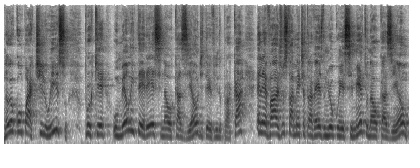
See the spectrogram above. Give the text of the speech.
Então eu compartilho isso porque o meu interesse na ocasião de ter vindo para cá é levar justamente através do meu conhecimento na ocasião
